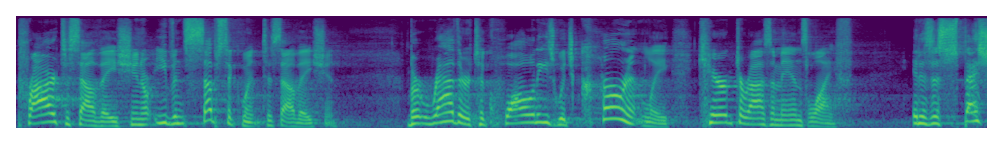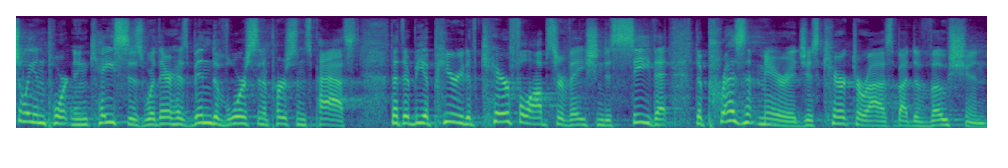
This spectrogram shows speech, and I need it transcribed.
prior to salvation, or even subsequent to salvation, but rather to qualities which currently characterize a man's life. It is especially important in cases where there has been divorce in a person's past that there be a period of careful observation to see that the present marriage is characterized by devotion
